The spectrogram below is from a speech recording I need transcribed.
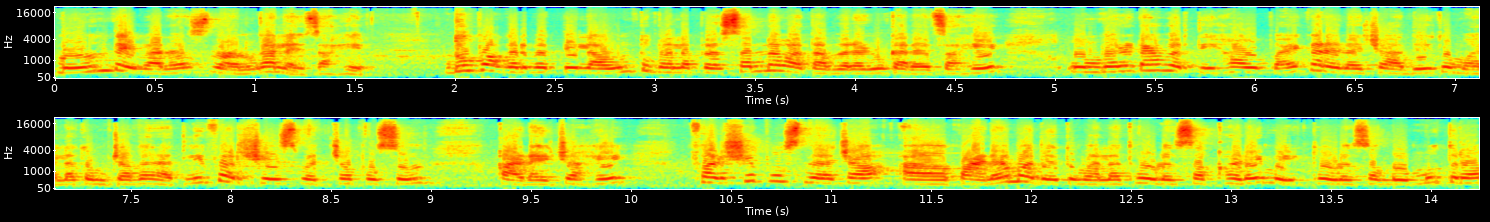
म्हणून देवांना स्नान घालायचं आहे. धूप अगरबत्ती लावून तुम्हाला प्रसन्न वातावरण करायचं आहे. उंबरट्यावरती हा उपाय करण्याच्या आधी तुम्हाला तुमच्या घरातली फरशी स्वच्छ पुसून काढायची आहे. फरशी पुसण्याच्या पाण्यामध्ये तुम्हाला थोडंसं खडे मीठ थोडंसं गोमूत्र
